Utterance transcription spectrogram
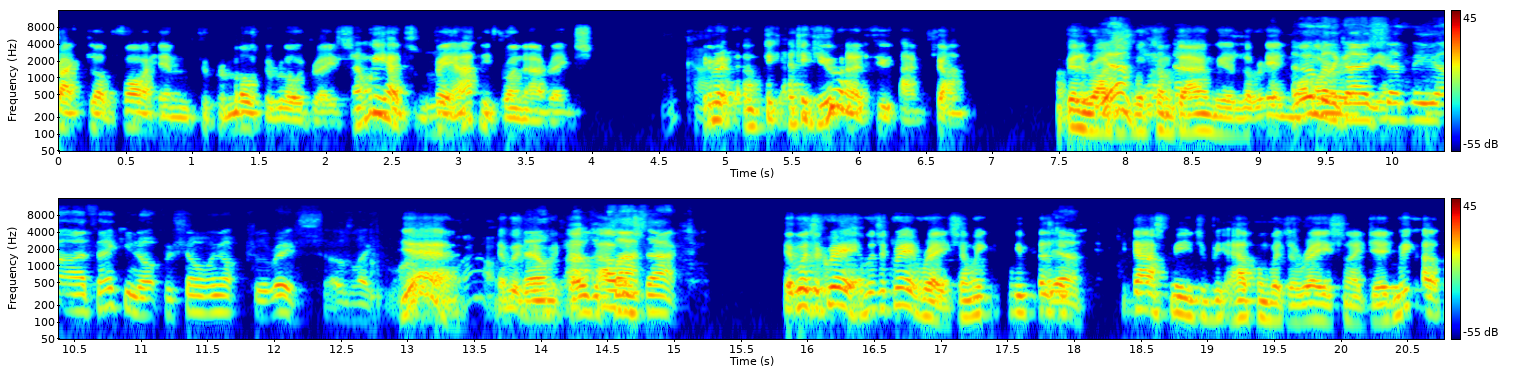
track club for him to promote the road race, and we had some great mm-hmm. athletes run that race. Okay. I, think, I think you ran it a few times, John. Bill Rodgers yeah, would come down. We had Lorraine. I remember the guy sent me a thank you note for showing up to the race. I was like, wow, yeah, wow. It was, that was a class was, act. It was a great, it was a great race, and we we built yeah. it. He asked me to be, help him with the race, and I did. We got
